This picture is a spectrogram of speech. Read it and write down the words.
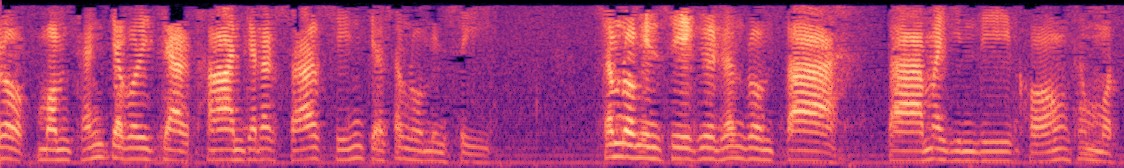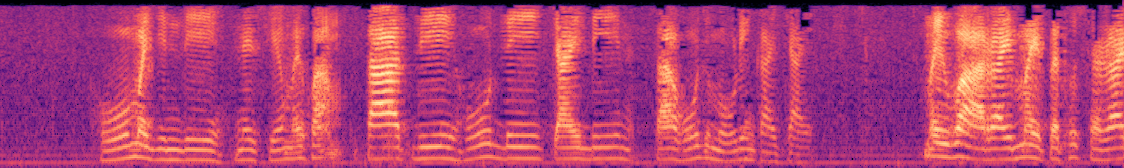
โลกหม่อมฉันจะบริจาคทานจะรักษาศีลจะสำรวมอินทรีย์สำรวมอินทรีย์คือสำรวมตา ตาไม่ยินดีของทั้งหมด หูไม่ยินดีในเสียงหมายความตาดี หูดีใจดีตาหูจมูกลิ้นกายใจ ไม่ว่าอะไรไม่ประทุษร้าย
